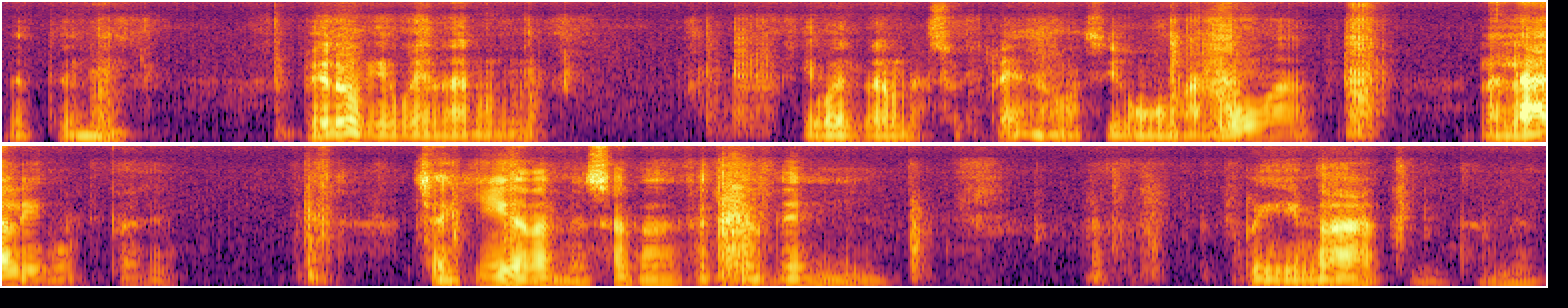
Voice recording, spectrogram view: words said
¿me entendés? Pero que pueden dar un que pueden dar una sorpresa, así como Malúa, la Lali, compadre. Shakira también sale de festival de Viña. Ricky Martin también.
